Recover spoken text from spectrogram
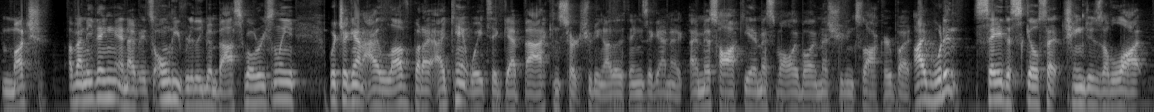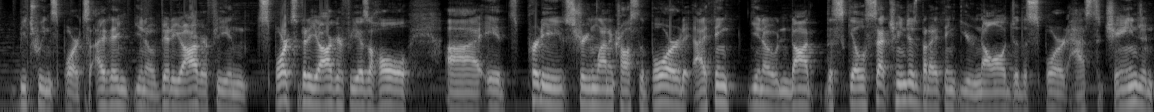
much of anything and I've, it's only really been basketball recently which again i love but I, I, can't wait to get back and start shooting other things again I, I miss hockey i miss volleyball i miss shooting soccer but i wouldn't say the skill set changes a lot between sports. I think, you know, videography and sports videography as a whole, uh, it's pretty streamlined across the board. I think, you know, not the skill set changes, but I think your knowledge of the sport has to change and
